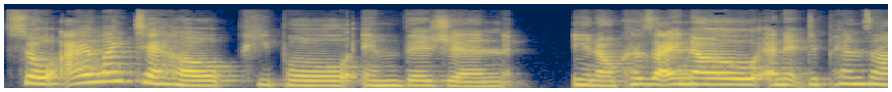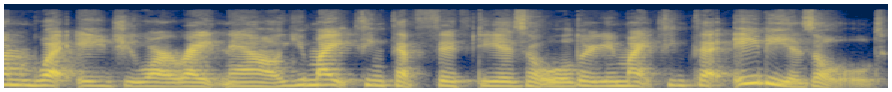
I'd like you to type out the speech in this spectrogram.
So I like to help people envision, you know, because I know, and it depends on what age you are right now. You might think that 50 is old, or you might think that 80 is old.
